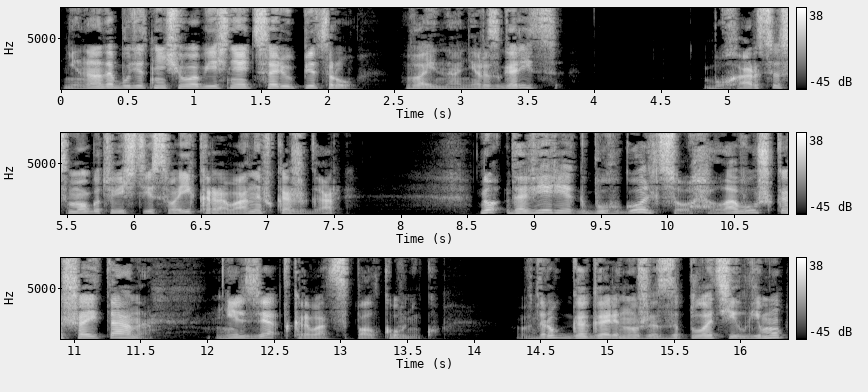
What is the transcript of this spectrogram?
Не надо будет ничего объяснять царю Петру. Война не разгорится. Бухарцы смогут вести свои караваны в Кашгар — но доверие к Бухгольцу — ловушка шайтана. Нельзя открываться полковнику. Вдруг Гагарин уже заплатил ему,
